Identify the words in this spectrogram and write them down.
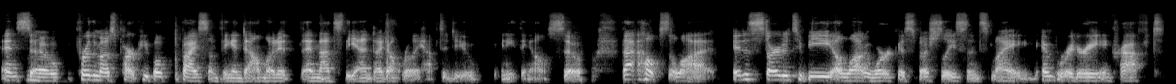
And so, mm-hmm. for the most part, people buy something and download it, and that's the end. I don't really have to do anything else. So, that helps a lot. It has started to be a lot of work, especially since my embroidery and craft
